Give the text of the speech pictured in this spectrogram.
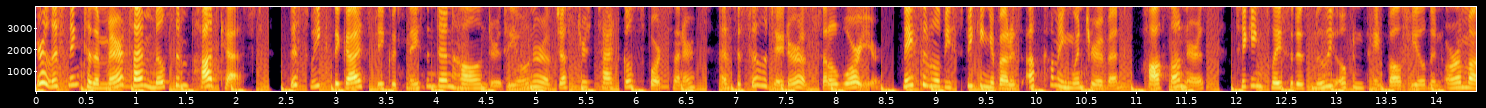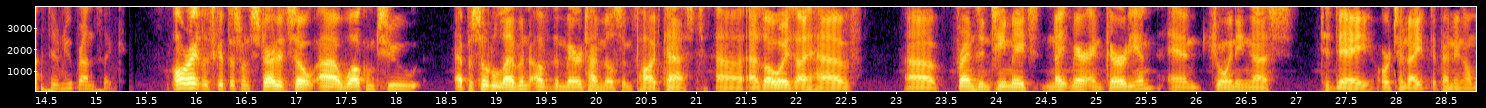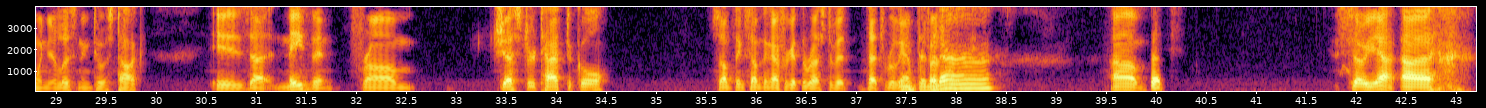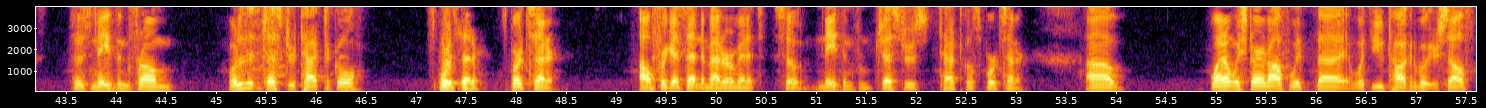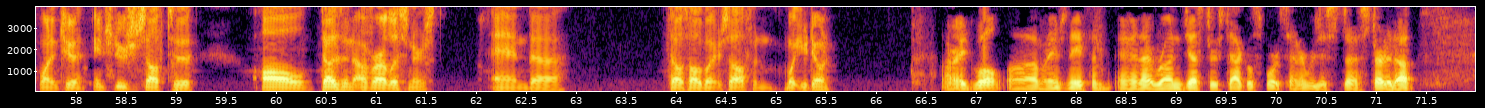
You're listening to the Maritime Milsim podcast. This week, the guys speak with Nathan Den Hollander, the owner of Jester's Tactical Sports Center and facilitator of Settle Warrior. Nathan will be speaking about his upcoming winter event, Hoth on Earth, taking place at his newly opened paintball field in Oromocto, New Brunswick. All right, let's get this one started. So, uh, welcome to episode 11 of the Maritime Milsim podcast. Uh, as always, I have uh, friends and teammates Nightmare and Guardian, and joining us today or tonight, depending on when you're listening to us talk, is uh, Nathan from Jester Tactical something something. I forget the rest of it. That's really Dun, dun, dun, unprofessional. dun. Um, That's- so yeah, uh, so it's Nathan from what is it? Jester Tactical Sports Center. Sports Center. I'll forget that in a matter of minutes. So Nathan from Jester's Tactical Sports Center. Uh, why don't we start off with uh, with you talking about yourself? Why don't you introduce yourself to all dozen of our listeners and uh, tell us all about yourself and what you're doing? All right. Well, uh, my name's Nathan, and I run Jester's Tactical Sports Center. We just uh, started up,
